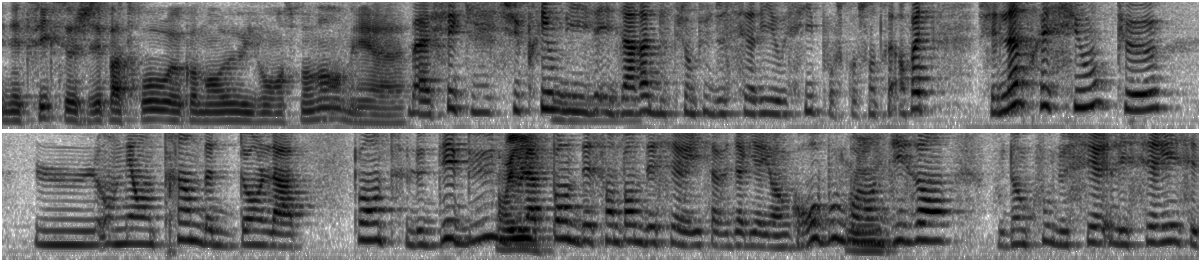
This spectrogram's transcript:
et Netflix, je sais pas trop euh, comment eux ils vont en ce moment, mais euh, Bah, je sais qu'ils suppriment, ils, ils arrêtent de plus en plus de séries aussi pour se concentrer. En fait, j'ai l'impression que on est en train d'être dans la pente, le début Oui. de la pente descendante des séries. Ça veut dire qu'il y a eu un gros boom pendant Oui. 10 ans où d'un coup le sé- les séries c'est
